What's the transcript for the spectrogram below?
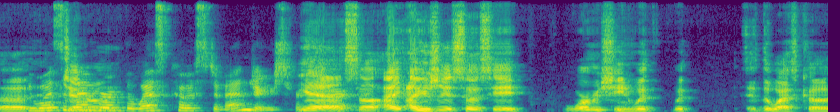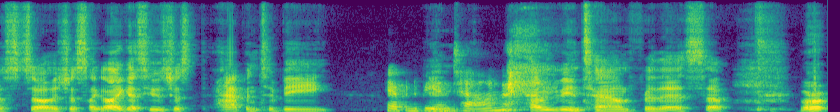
Uh, he was a generally. member of the West Coast Avengers for yeah, sure. so I, I usually associate War Machine with with the West Coast, so it's just like, oh, I guess he was just happened to be happened to be in in- town. happened to be in town for this, so or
